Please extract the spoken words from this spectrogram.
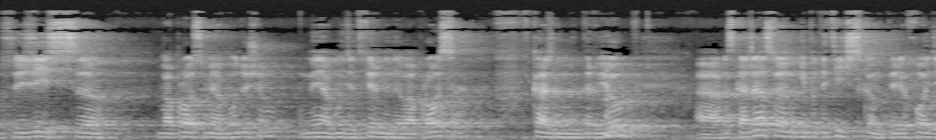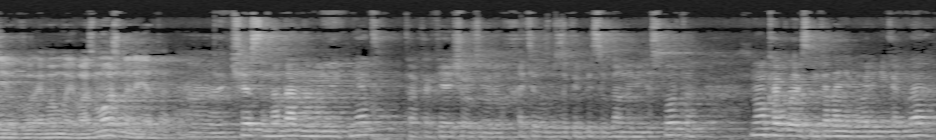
в связи с вопросами о будущем, у меня будет фирменный вопрос в каждом интервью. А, Расскажи о своем гипотетическом переходе в ММА. Возможно ли это? А, Честно, на данный момент нет, так как я еще раз говорю, хотелось бы закрепиться в данном виде спорта. Но, как говорится, никогда не говори никогда.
